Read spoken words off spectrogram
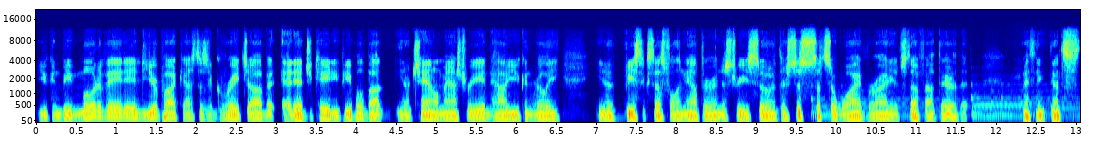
you can be motivated. Your podcast does a great job at, at educating people about you know channel mastery and how you can really you know be successful in the outdoor industry. So there's just such a wide variety of stuff out there that i think that's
